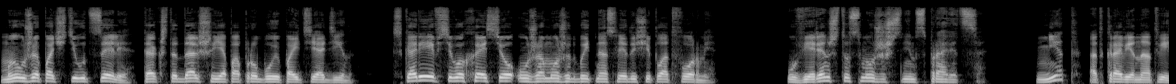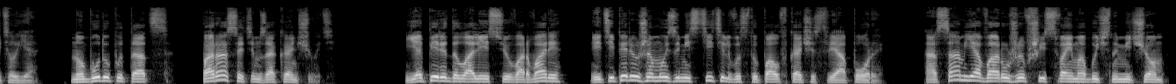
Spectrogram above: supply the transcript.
Мы уже почти у цели, так что дальше я попробую пойти один. Скорее всего, Хэсио уже может быть на следующей платформе. Уверен, что сможешь с ним справиться? Нет, откровенно ответил я но буду пытаться. Пора с этим заканчивать. Я передал Олесию Варваре, и теперь уже мой заместитель выступал в качестве опоры. А сам я, вооружившись своим обычным мечом,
